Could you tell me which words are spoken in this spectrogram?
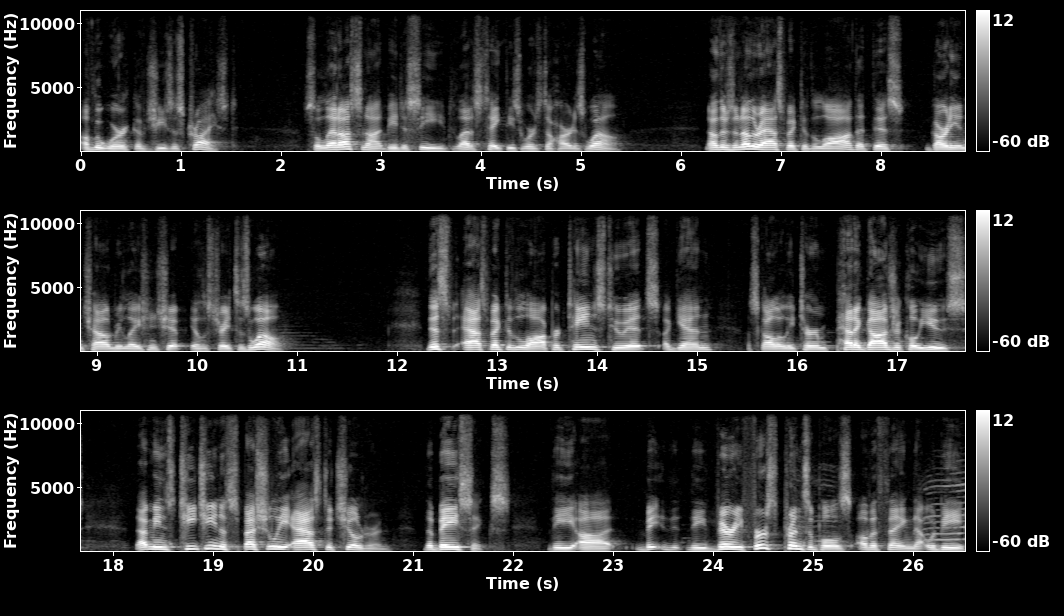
of the work of Jesus Christ. So let us not be deceived. Let us take these words to heart as well. Now, there's another aspect of the law that this guardian child relationship illustrates as well. This aspect of the law pertains to its, again, a scholarly term, pedagogical use. That means teaching, especially as to children, the basics, the, uh, the very first principles of a thing that would be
